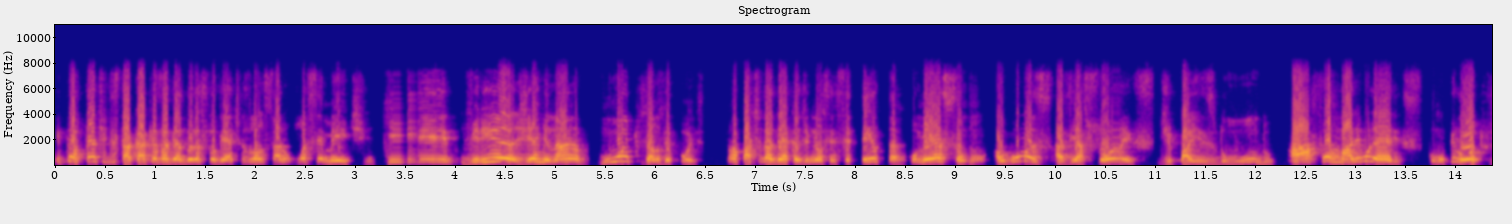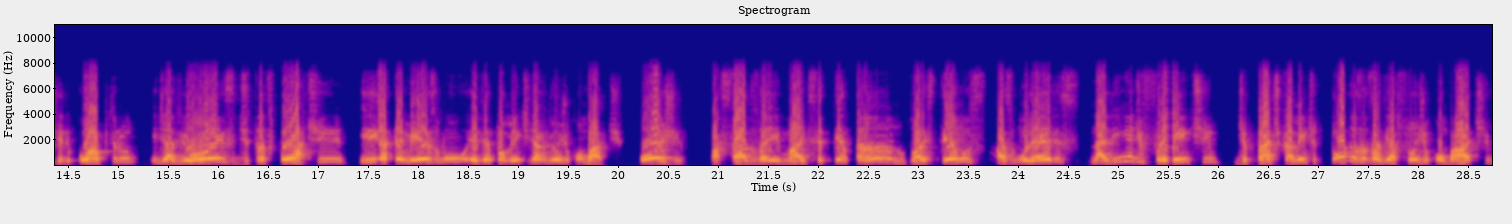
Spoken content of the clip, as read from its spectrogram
importante destacar que as aviadoras soviéticas lançaram uma semente que viria germinar muitos anos depois. Então, a partir da década de 1970, começam algumas aviações de países do mundo a formarem mulheres, como pilotos de helicóptero e de aviões de transporte e até mesmo, eventualmente, de aviões de combate. Hoje, passados aí mais de 70 anos, nós temos as mulheres na linha de frente de praticamente todas as aviações de combate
